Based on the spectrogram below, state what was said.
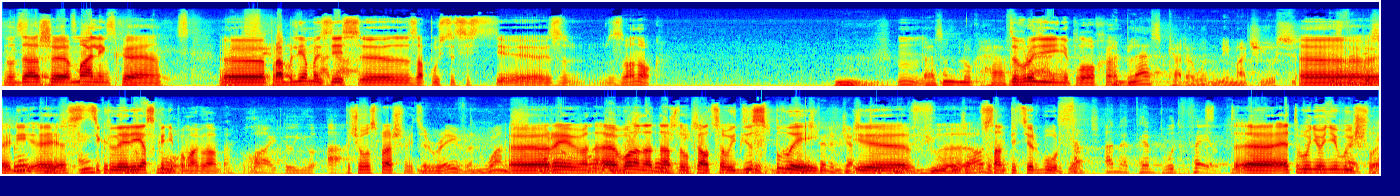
Но даже маленькая э, проблема здесь э, запустит систе- э, звонок. Да вроде и неплохо. Э, э, the Стеклорезка не помогла бы. Почему спрашиваете? Э, Рейвен, э, Ворон однажды украл целый дисплей э, в, э. Санкт-Петербурге. Э, Этого у него не вышло.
